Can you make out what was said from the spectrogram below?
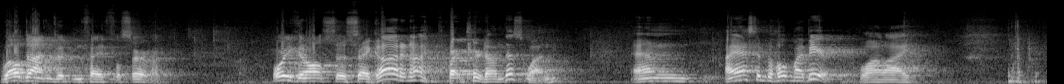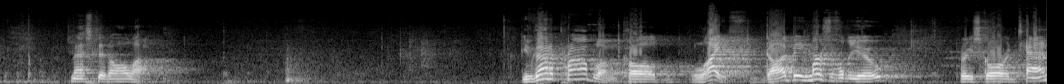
Well done, good and faithful servant. Or you can also say, God and I partnered on this one, and I asked him to hold my beer while I messed it all up. You've got a problem called life. God being merciful to you, three score and ten.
